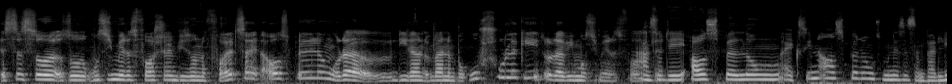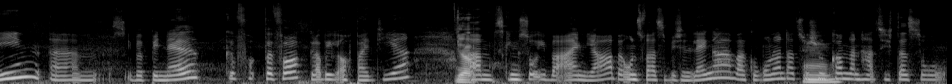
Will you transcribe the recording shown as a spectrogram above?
Ist es so, so, muss ich mir das vorstellen wie so eine Vollzeitausbildung oder die dann über eine Berufsschule geht oder wie muss ich mir das vorstellen? Also die Ausbildung, Exin-Ausbildung, zumindest ist in Berlin, ähm, ist über Benell befolgt, glaube ich auch bei dir. Ja. Ähm, es ging so über ein Jahr. Bei uns war es ein bisschen länger, weil Corona dazwischen Mhm. kam. Dann hat sich das so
